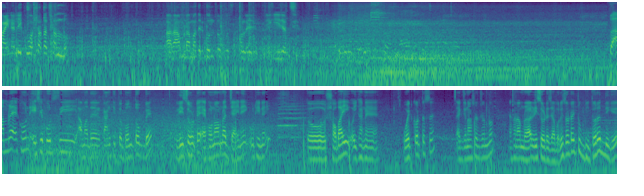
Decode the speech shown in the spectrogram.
ফাইনালি কুয়াশাটা ছাড়লো। আর আমরা আমাদের গন্তব্যস্থলে এগিয়ে যাচ্ছি। তো আমরা এখন এসে পড়ছি আমাদের কাঙ্ক্ষিত গন্তব্যে। রিসোর্টে এখনও আমরা যাই নাই উঠি নাই। তো সবাই ওইখানে ওয়েট করতেছে একজন আসার জন্য। এখন আমরা রিসোর্টে যাব। রিসোর্টটা একটু ভিতরের দিকে।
